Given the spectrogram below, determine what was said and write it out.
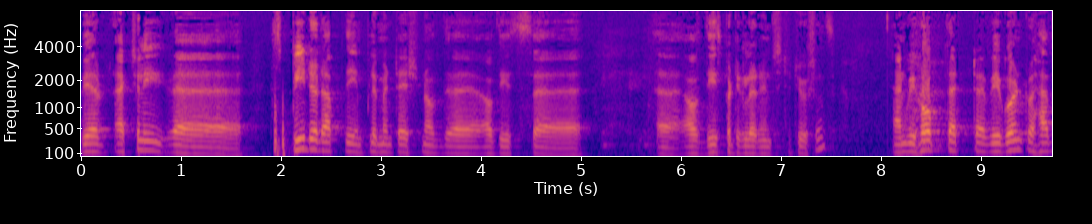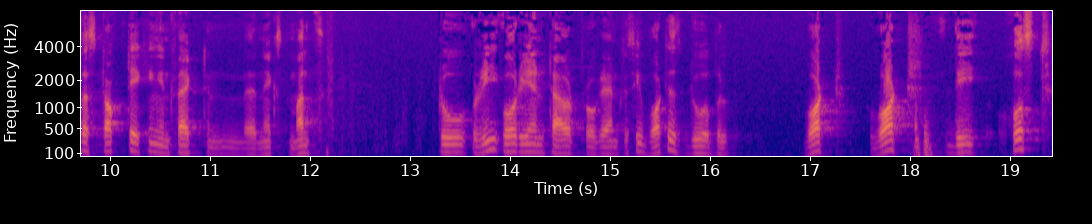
we have actually uh, speeded up the implementation of, the, of, these, uh, uh, of these particular institutions. And we hope that uh, we're going to have a stock taking, in fact, in the next month to reorient our program to see what is doable, what, what the host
